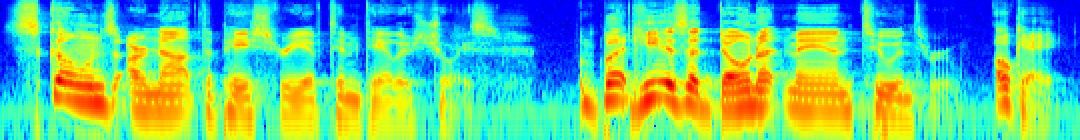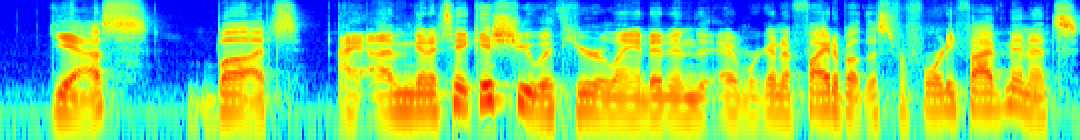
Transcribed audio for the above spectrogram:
Scones are not the pastry of Tim Taylor's choice. But He is a donut man to and through. okay, yes, but I, I'm going to take issue with your Landon, and, and we're going to fight about this for 45 minutes.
